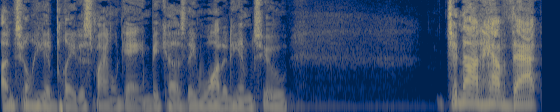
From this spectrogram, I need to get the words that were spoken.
until he had played his final game because they wanted him to to not have that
